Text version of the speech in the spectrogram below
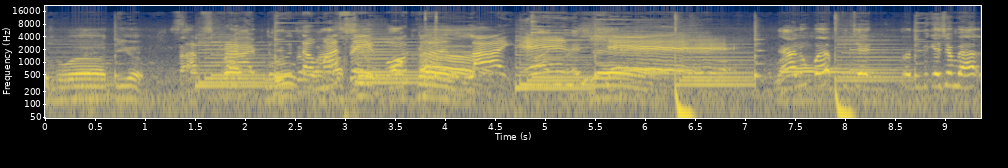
dua, tiga. Subscribe to Temasek Vocal. Like and share. Jangan lupa pencet notification bell.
